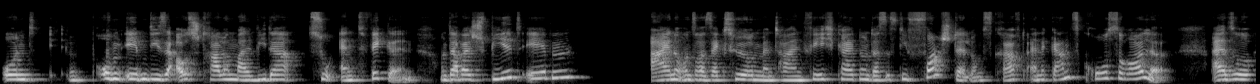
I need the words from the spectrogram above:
Und um eben diese Ausstrahlung mal wieder zu entwickeln. Und dabei spielt eben eine unserer sechs höheren mentalen Fähigkeiten und das ist die Vorstellungskraft eine ganz große Rolle. Also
